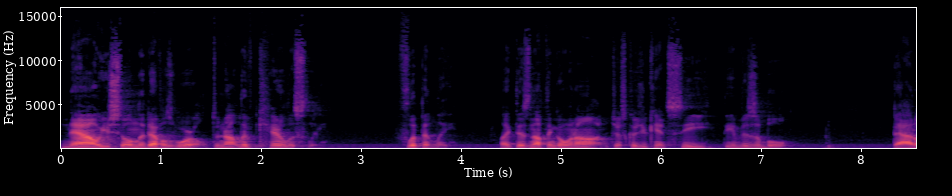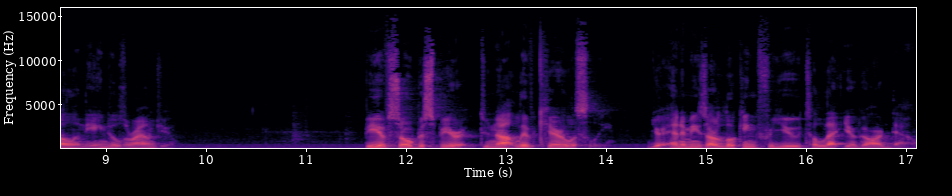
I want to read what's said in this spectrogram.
now you're still in the devil's world. Do not live carelessly, flippantly, like there's nothing going on just because you can't see the invisible battle and the angels around you. Be of sober spirit. Do not live carelessly. Your enemies are looking for you to let your guard down.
